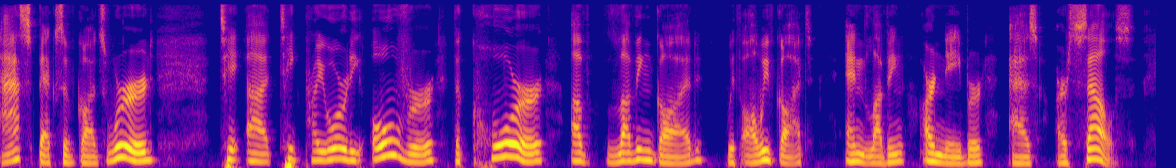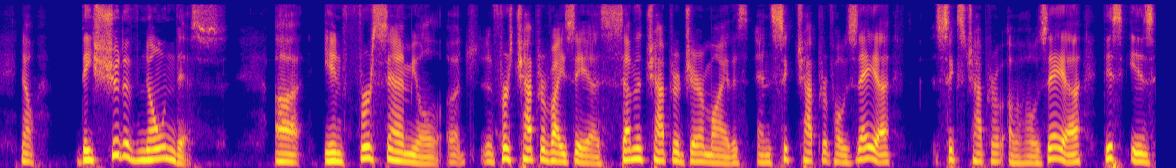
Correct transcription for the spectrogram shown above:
aspects of God's word t- uh, take priority over the core of loving God with all we've got and loving our neighbor as ourselves. Now, they should have known this. Uh, in 1 Samuel, uh, first chapter of Isaiah, seventh chapter of Jeremiah, this, and sixth chapter of Hosea, sixth chapter of Hosea, this is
